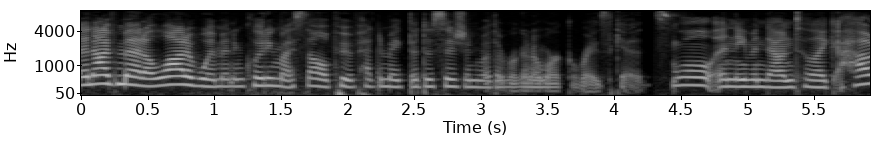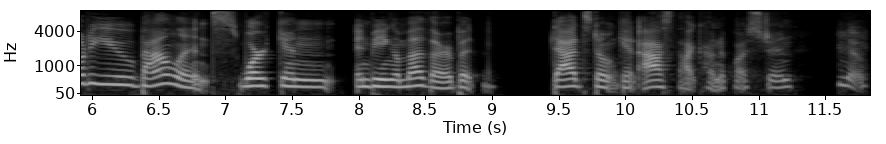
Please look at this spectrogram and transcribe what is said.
And I've met a lot of women, including myself, who have had to make the decision whether we're going to work or raise kids. Well, and even down to like, how do you balance work and and being a mother? But dads don't get asked that kind of question. No.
